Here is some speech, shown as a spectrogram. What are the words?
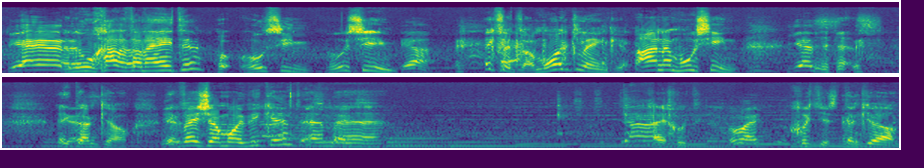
Ja, ja, en hoe gaat het dan heten? Ho- Hosien. Hoesien. Ja. Ik vind het wel mooi klinken. Arnhem Hoesien. Yes. Ik dank jou. Ik wens jou een mooi weekend en. ga je goed. Bye bye. Groetjes, dankjewel.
